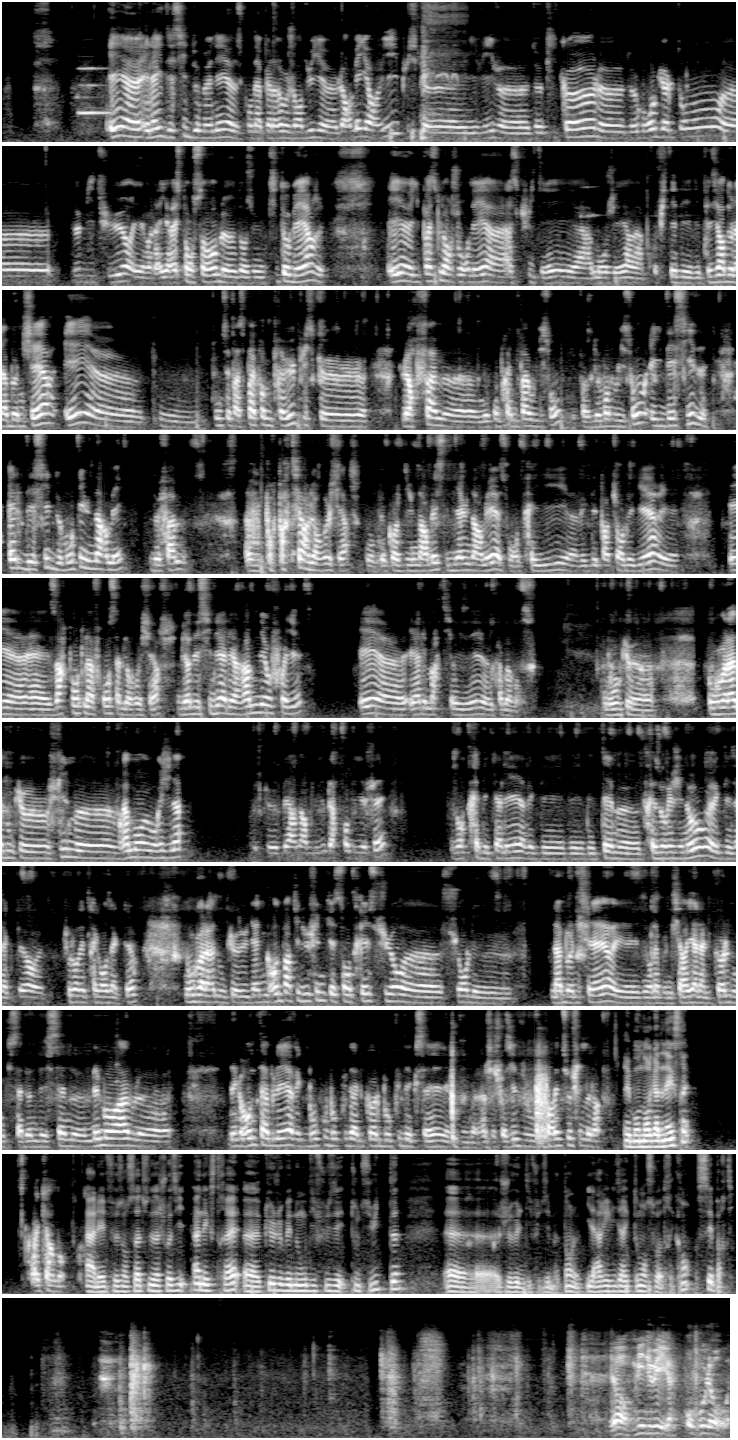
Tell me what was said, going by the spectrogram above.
Et, euh, et là, ils décident de mener euh, ce qu'on appellerait aujourd'hui euh, leur meilleure vie, puisqu'ils vivent de picoles, euh, de gros gueuletons, de bitures, et voilà, ils restent ensemble dans une petite auberge. Et ils passent leur journée à, se cuiter, à manger, à profiter des, plaisirs de la bonne chair. Et tout, ne se passe pas comme prévu, puisque leurs femmes ne comprennent pas où ils sont, enfin se demandent où ils sont, et ils décident, elles décident de monter une armée de femmes pour partir à leur recherche. Donc, euh, quand je dis une armée, c'est bien une armée. Elles sont en treillis avec des peintures de guerre et, euh, elles arpentent la France à leur recherche, bien décidées à les ramener au foyer et, euh, à les martyriser euh, comme avant. Donc, euh, voilà, donc euh, film euh, vraiment original parce que Bernard Bertrand Blier fait, toujours très décalé avec des, des- thèmes euh, très originaux, avec des acteurs, euh, toujours des très grands acteurs. Donc voilà, donc euh, il y a une grande partie du film qui est centrée sur, euh, sur le, la bonne chair et dans la bonne chair il y a l'alcool, donc ça donne des scènes euh, mémorables, euh, des grandes tablées avec beaucoup beaucoup d'alcool, beaucoup d'excès. Voilà, j'ai choisi de vous parler de ce film-là, Et bon, on regarde un extrait? Ah, carrément. Allez, faisons ça. Tu nous as choisi un extrait euh, que je vais donc diffuser tout de suite. Euh, je vais le diffuser maintenant. Il arrive directement sur votre écran. C'est parti. Non, minuit, au boulot.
